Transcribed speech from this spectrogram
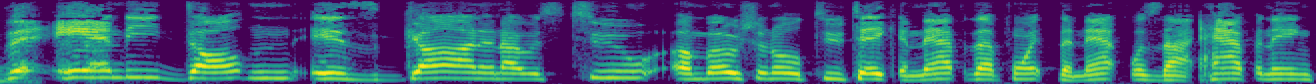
that Andy Dalton is gone, and I was too emotional to take a nap at that point. The nap was not happening.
